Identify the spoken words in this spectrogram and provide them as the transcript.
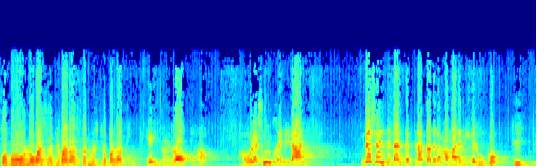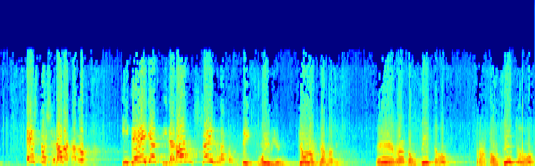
cómo lo vas a llevar hasta nuestro palacio? ¿En carroza? Ahora es un general. ¿Ves el dedal de plata de la mamá de Migueluco? Sí. Esta será la carroza. Y de ella tirarán seis ratoncitos. Muy bien, yo los llamaré. ¡Eh, ratoncitos! ¡Ratoncitos!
